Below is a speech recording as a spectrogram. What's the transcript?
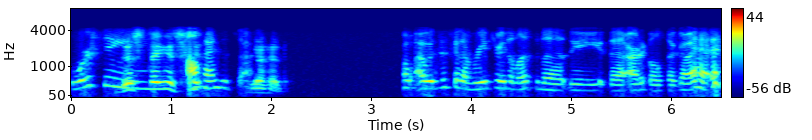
we're seeing this thing is all kinds of stuff. Go ahead. Oh, I was just going to read through the list of the the, the articles. So go ahead.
